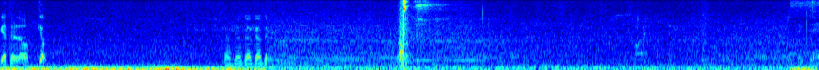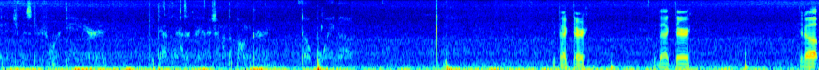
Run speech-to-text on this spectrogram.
Get there though. Go. Go, go, go, go, go. Advantage, Mr. Short Game here. He definitely has advantage. I'm at the bunker. No bueno. Get back there. Get back there. Get up.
